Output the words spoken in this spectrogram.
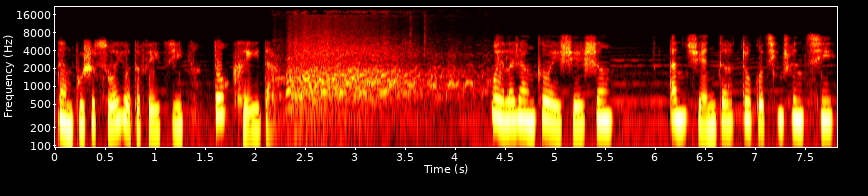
但不是所有的飞机都可以打。为了让各位学生安全的度过青春期，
